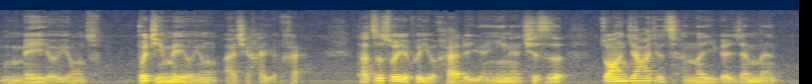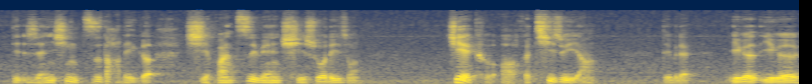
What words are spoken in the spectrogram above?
没有用处，不仅没有用，而且还有害。它之所以会有害的原因呢，其实庄家就成了一个人们人性自大的一个喜欢自圆其说的一种。借口啊和替罪羊，对不对？一个一个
